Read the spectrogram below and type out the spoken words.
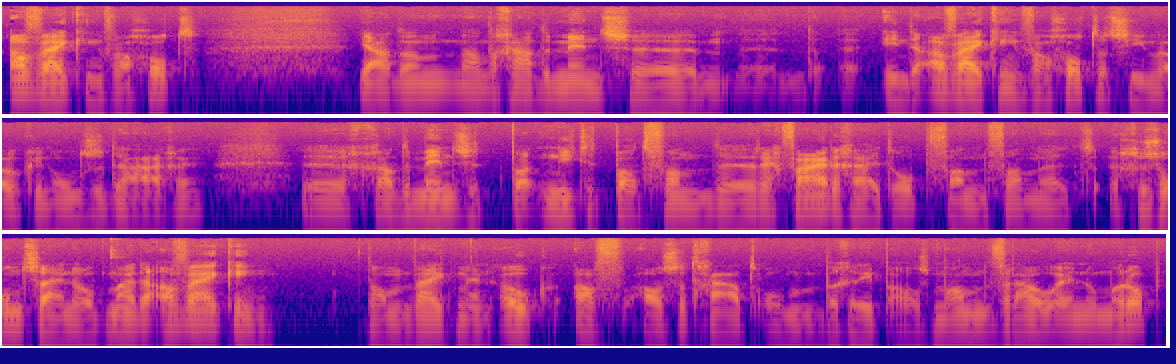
Afwijking van God. Ja, dan, dan gaat de mens uh, in de afwijking van God, dat zien we ook in onze dagen, uh, gaat de mens niet het pad van de rechtvaardigheid op, van, van het gezond zijn op, maar de afwijking. Dan wijkt men ook af als het gaat om begrip als man, vrouw en noem maar op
